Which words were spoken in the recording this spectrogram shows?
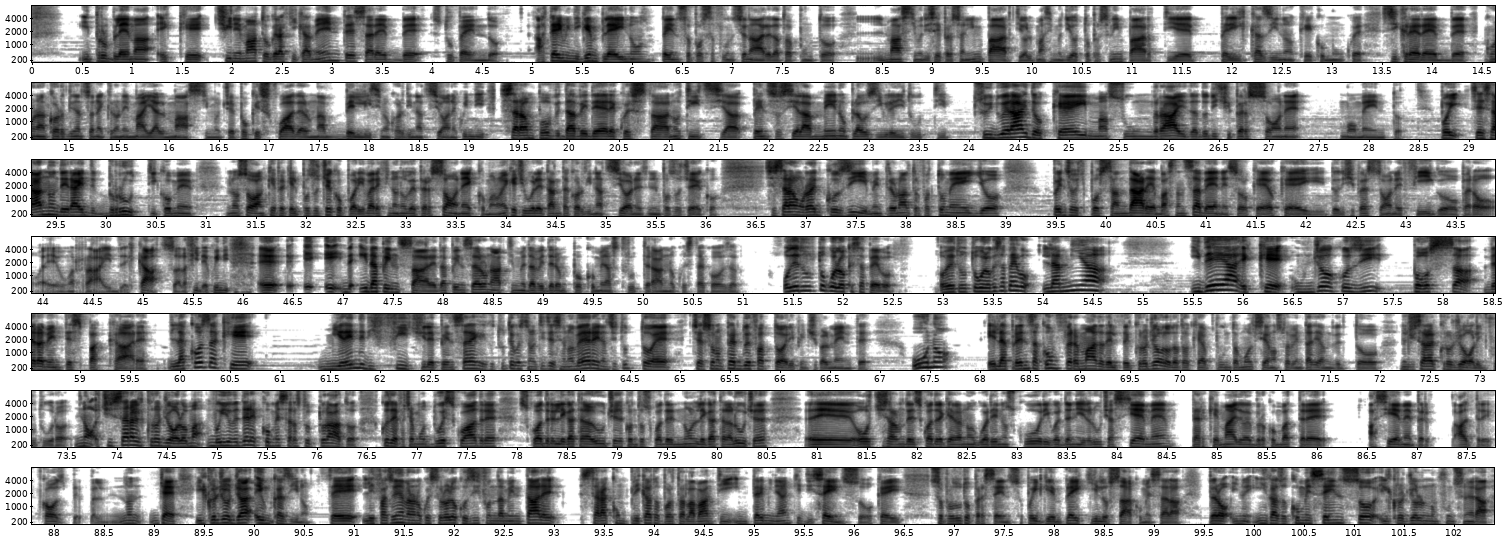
Il problema è che cinematograficamente sarebbe stupendo a termini di gameplay non penso possa funzionare, dato appunto il massimo di 6 persone in party o il massimo di 8 persone in party e per il casino che comunque si creerebbe con una coordinazione che non è mai al massimo, cioè poche squadre hanno una bellissima coordinazione, quindi sarà un po' da vedere questa notizia, penso sia la meno plausibile di tutti. Sui due ride ok, ma su un ride da 12 persone momento. Poi se saranno dei raid brutti come, non so, anche perché il posto cieco può arrivare fino a 9 persone, ecco, ma non è che ci vuole tanta coordinazione nel posto cieco. Se sarà un raid così, mentre un altro fatto meglio, penso che possa andare abbastanza bene, solo che ok, 12 persone, figo, però è un raid, il cazzo alla fine, quindi è, è, è, è da pensare, da pensare un attimo e da vedere un po' come la strutteranno questa cosa. Ho detto tutto quello che sapevo, ho detto tutto quello che sapevo, la mia idea è che un gioco così possa veramente spaccare. La cosa che mi rende difficile pensare che tutte queste notizie siano vere, innanzitutto è, cioè sono per due fattori principalmente. Uno e la presenza confermata del, del crogiolo, dato che appunto molti si erano spaventati e hanno detto non ci sarà il crogiolo in futuro. No, ci sarà il crogiolo, ma voglio vedere come sarà strutturato. Cos'è? Facciamo due squadre, squadre legate alla luce contro squadre non legate alla luce? Eh, o ci saranno delle squadre che avranno guardiani oscuri, guardiani della luce assieme? Perché mai dovrebbero combattere assieme per altre cose. Non, cioè, il crogiolo già è un casino. Se le fazioni avranno questo ruolo così fondamentale, sarà complicato portarlo avanti in termini anche di senso, ok? Soprattutto per senso. Poi il gameplay chi lo sa come sarà. Però in, in caso come senso il crogiolo non funzionerà.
